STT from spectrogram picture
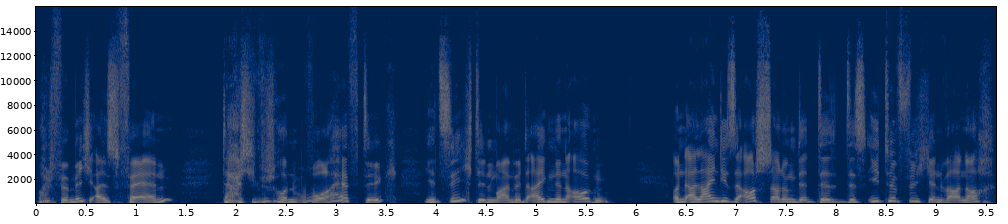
Und für mich als Fan, da ich schon, boah, heftig, jetzt sehe ich den mal mit eigenen Augen. Und allein diese Ausstrahlung des i-Tüpfelchen war noch,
